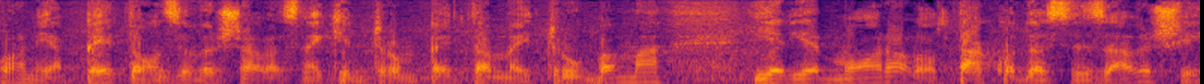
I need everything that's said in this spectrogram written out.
simfonija peta, on završava s nekim trompetama i trubama, jer je moralo tako da se završi.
